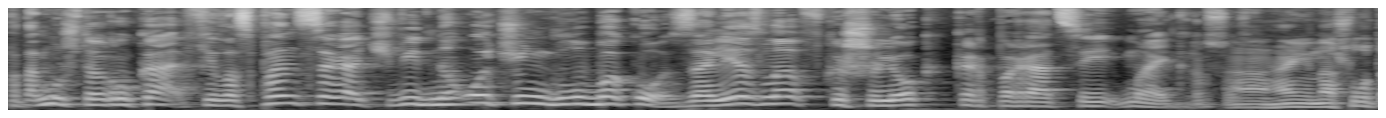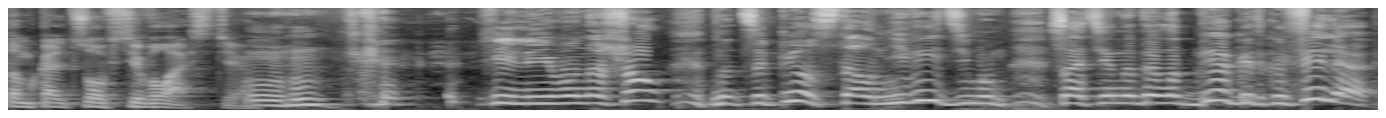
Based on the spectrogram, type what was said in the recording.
Потому что рука Фила Спенсера, очевидно, очень глубоко залезла в кошелек корпорации Microsoft. Ага, и нашло там кольцо всевластия власти. Угу. Филя его нашел, нацепил, стал невидимым. Сатья Наделла бегает, такой, Филя,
